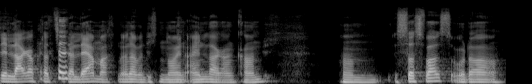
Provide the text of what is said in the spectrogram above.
den Lagerplatz wieder leer macht, ne, damit ich einen neuen einlagern kann. Ähm, ist das was oder?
